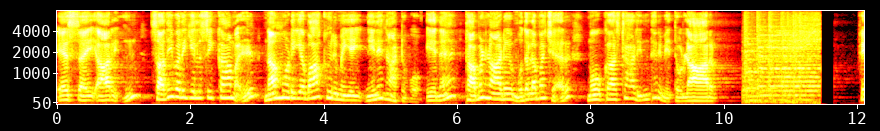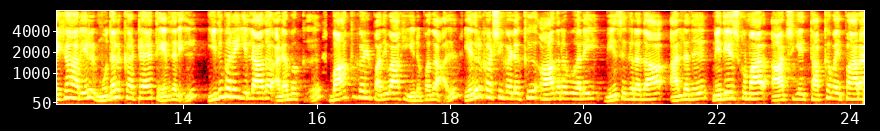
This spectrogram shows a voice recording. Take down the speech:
எஸ்ஐஆரின் சதிவலியில் சிக்காமல் நம்முடைய வாக்குரிமையை நிலைநாட்டுவோம் என தமிழ்நாடு முதலமைச்சர் மு க ஸ்டாலின் தெரிவித்துள்ளார். பீகாரில் முதல் கட்ட தேர்தலில் இதுவரை இல்லாத அளவுக்கு வாக்குகள் பதிவாகி இருப்பதால் எதிர்கட்சிகளுக்கு ஆதரவுகளை வீசுகிறதா அல்லது நிதிஷ்குமார் ஆட்சியை தக்க வைப்பாரா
